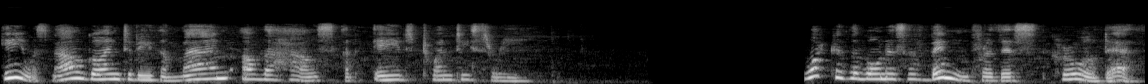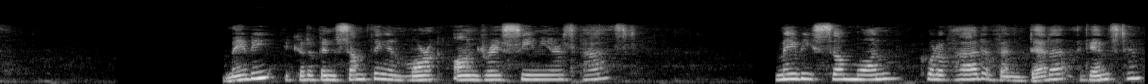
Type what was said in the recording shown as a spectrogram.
He was now going to be the man of the house at age 23. What could the bonus have been for this cruel death? Maybe it could have been something in Marc Andre Sr.'s past. Maybe someone could have had a vendetta against him.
